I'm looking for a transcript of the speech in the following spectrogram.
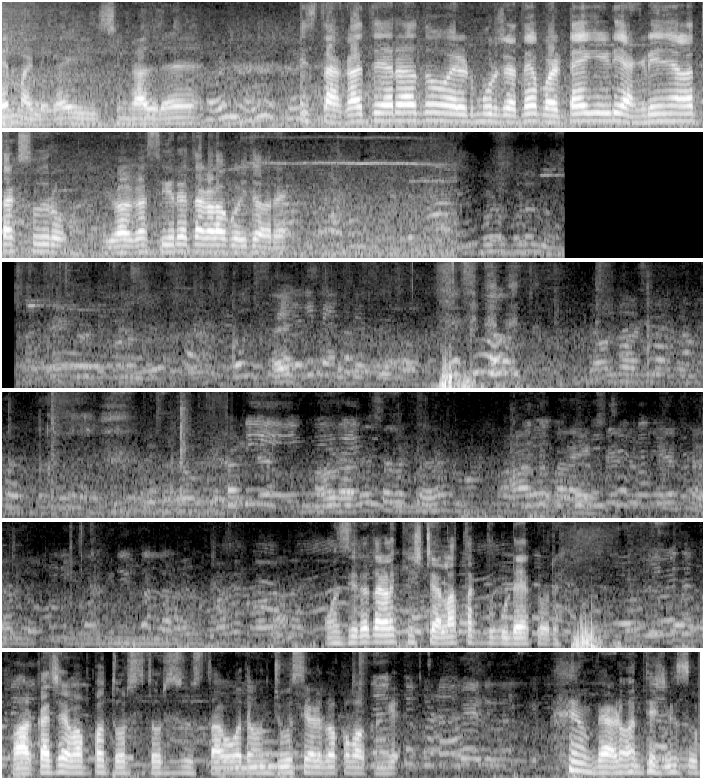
ಏನು ಮಾಡಲಿ ಗೈಸ್ ಹಿಂಗಾದರೆ ಗೈಸ್ ತಗೋತಾ ಇರೋದು ಎರಡು ಮೂರು ಜೊತೆ ಬಟ್ಟೆಗೆ ಇಡೀ ಅಂಗಡಿನೆಲ್ಲ ತಗ್ಸಿದ್ರು. ಇವಾಗ ಸೀರೆ ತಗೊಳಕ್ಕೆ ಹೋಯ್ತವ್ರೆ. ಒಂದು ಸೀರೆ ತಗೊಳಕ್ಕೆ ಇಷ್ಟೆಲ್ಲ ತೆಗ್ದು ಗುಡಿಯಾಕವ್ರಿ. ಪಾಕ ವಾಕಾಚೆ ತೋರ್ಸಿ, ತೋರಿಸಿ ಸುಸ್ತಾಗೋದೆ ಒಂದು ಜ್ಯೂಸ್ ಹೇಳ್ಬೇಕು ವಾಕಂಗೆ ಬೇಡವಂತೆ ಜ್ಯೂಸು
